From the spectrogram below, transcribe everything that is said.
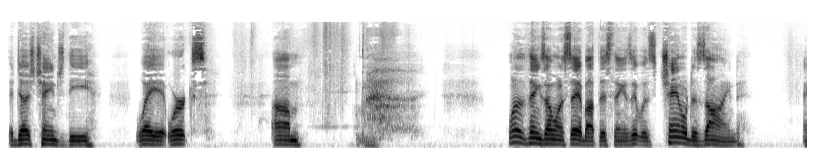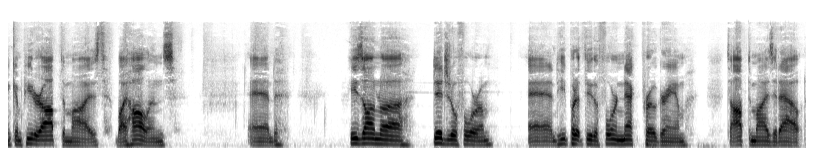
It does change the way it works. Um, one of the things I want to say about this thing is it was channel designed and computer optimized by Hollins. And he's on a digital forum and he put it through the four NEC program to optimize it out.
